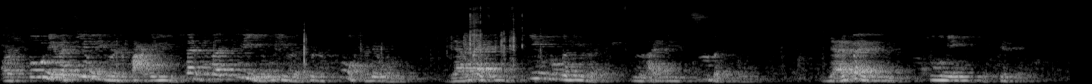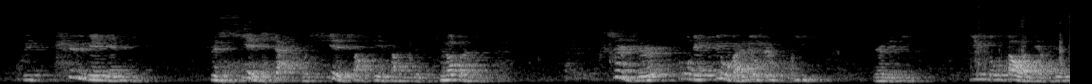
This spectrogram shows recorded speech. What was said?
而苏宁的净利润是八个亿，但是它运营利润却是负十六个亿。言外之意，京东的利润是来自于资本收入；言外之意，苏宁也亏损。所以去年年底是线下和线上电商的折转点。市值苏宁六百六十五亿人民币，京东到了两千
